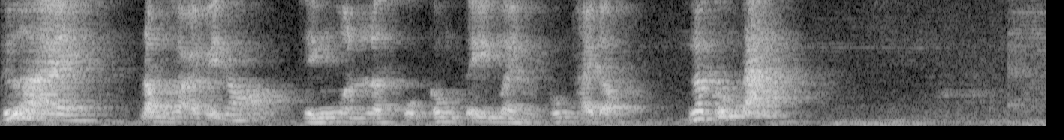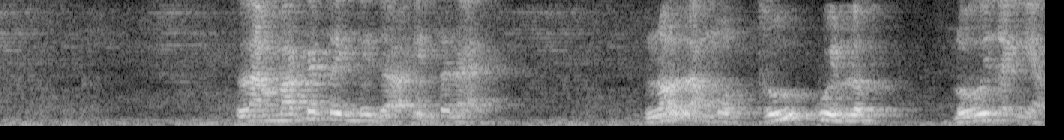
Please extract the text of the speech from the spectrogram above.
Thứ hai, đồng thời với nó thì nguồn lực của công ty mình cũng thay đổi. Nó cũng tăng. Làm marketing bây giờ internet, nó là một thứ quyền lực đối với doanh nghiệp.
